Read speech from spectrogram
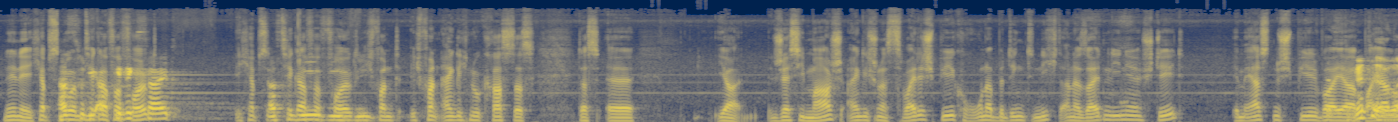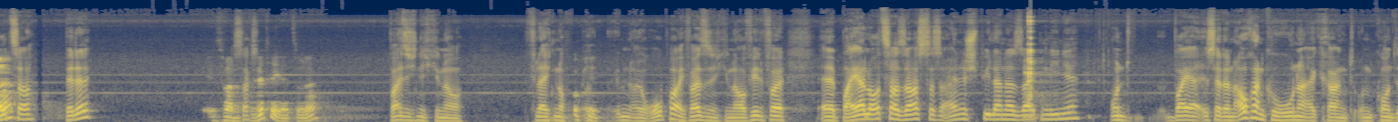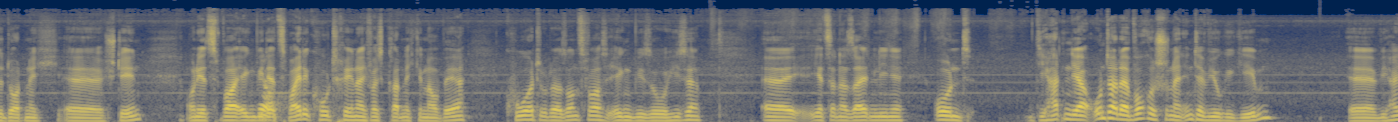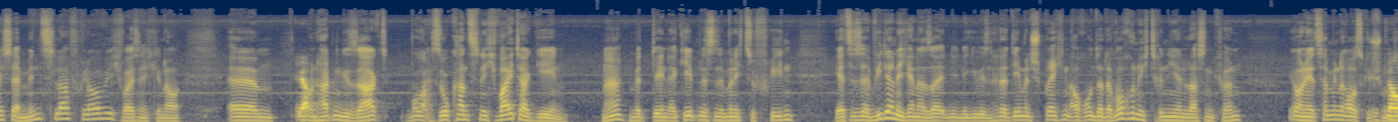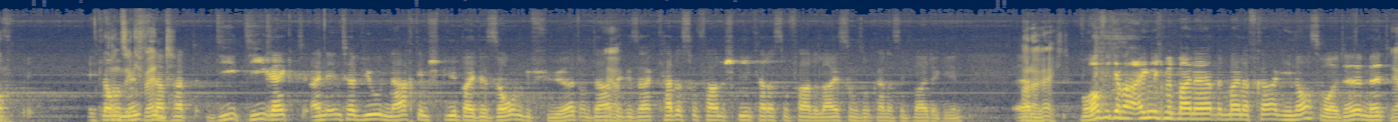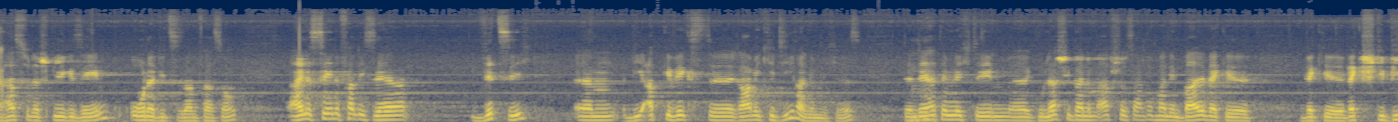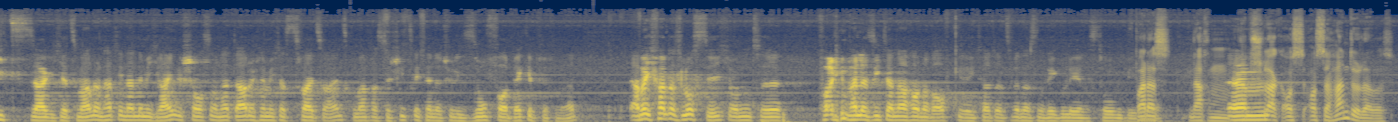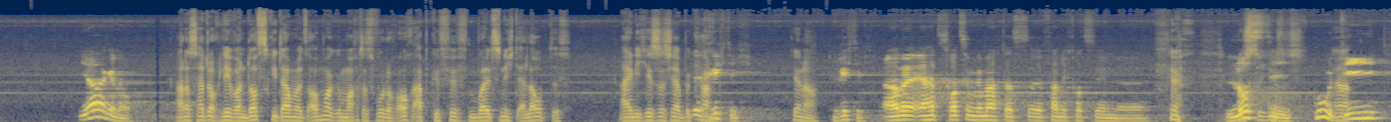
Nee, nee, ich habe es nur im die Ticker verfolgt. Ich habe es im Ticker die- die- verfolgt. die- Ich, fand, ich fand eigentlich nur krass, dass, dass äh, ja, Jesse Marsch eigentlich schon das zweite Spiel Corona-bedingt nicht an der Seitenlinie steht. Im ersten Spiel war Das ja dritte, Bayer? Lotzer. Bitte? Es war Was das dritte jetzt, oder? Weiß ich nicht genau. Vielleicht noch Okay. äh, in Europa, ich weiß es nicht genau. Auf jeden Fall, äh, Bayer Lotzer saß das eine Spiel an der Seitenlinie und Bayer ist ja dann auch an Corona erkrankt und konnte dort nicht äh, stehen. Und jetzt war irgendwie Ja. der zweite Co-Trainer, ich weiß gerade nicht genau wer, Kurt oder sonst was, irgendwie so hieß er, äh, jetzt an der Seitenlinie. Und die hatten ja unter der Woche schon ein Interview gegeben. Äh, wie heißt der? Minzlaff, glaube ich, ich weiß nicht genau. Ähm, Ja. Und hatten gesagt, boah, so kann es nicht weitergehen. Ne? Mit den Ergebnissen sind wir nicht zufrieden. Jetzt ist er wieder nicht an der Seitenlinie gewesen. Hat er dementsprechend auch unter der Woche nicht trainieren lassen können. Ja, und jetzt haben wir ihn rausgeschmissen. ich glaube. Minzlaff hat die direkt ein Interview nach dem Spiel bei The Zone geführt und da Ja. hat er gesagt, katastrophales Spiel, katastrophale Leistung, so kann das nicht weitergehen. Hat er Ähm, recht. Worauf ich aber eigentlich mit meiner, mit meiner Frage hinaus wollte, mit Ja. hast du das Spiel gesehen oder die Zusammenfassung. Eine Szene fand ich sehr witzig, ähm, wie abgewichst äh, Rami Kedira nämlich ist. Denn der Mhm. hat nämlich dem äh, Gulaschi bei einem Abschluss einfach mal den Ball wegge, wegge, wegstibitzt, sage ich jetzt mal, und hat ihn dann nämlich reingeschossen und hat dadurch nämlich das 2 zu 1 gemacht, was der Schiedsrichter natürlich sofort weggepfiffen hat. Aber ich fand das lustig und äh, vor allem, weil er sich danach auch noch aufgeregt hat, als wenn das ein reguläres Tor gewesen War wäre. das nach dem Ähm, Abschlag aus, aus der Hand oder was? Ja, genau. Ah, das hat doch Lewandowski damals auch mal gemacht. Das wurde doch auch abgepfiffen, weil es nicht erlaubt ist. Eigentlich ist es ja bekannt. richtig. Genau. Richtig. Aber er hat es trotzdem gemacht, das äh, fand ich trotzdem äh, Lustig. Gut, Ja. die,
